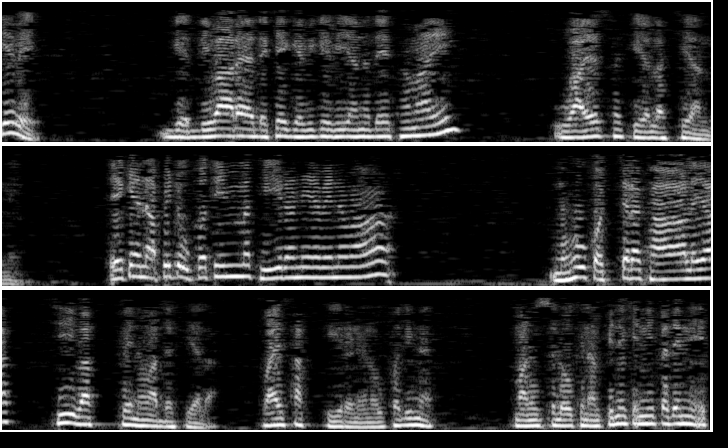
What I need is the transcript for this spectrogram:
ගෙවේ. දිවාරය දෙකේ ගෙවි ගෙවි යන දේ තමයි වයස කියලා කියන්නේ. ඒ කියන්නේ අපිට උපතින්ම තීරණය වෙනවා මොහු කොච්චර කාලයක් ජීවත් වෙනවද කියලා. වයසක් තීරණය වෙන උපදින මනුස්ස ලෝකේ නම් පිනකින් ඉපදෙන්නේ ඒ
